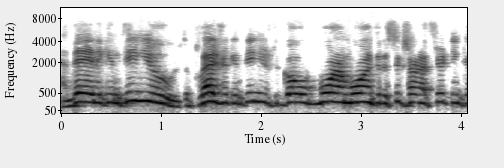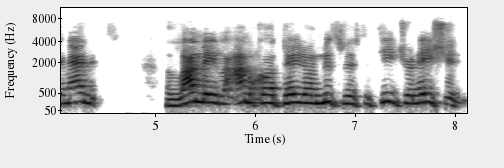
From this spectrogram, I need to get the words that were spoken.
And then it continues, the pleasure continues to go more and more into the 613 commandments. The Lamed La'amcha mitzvahs to teach your nation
